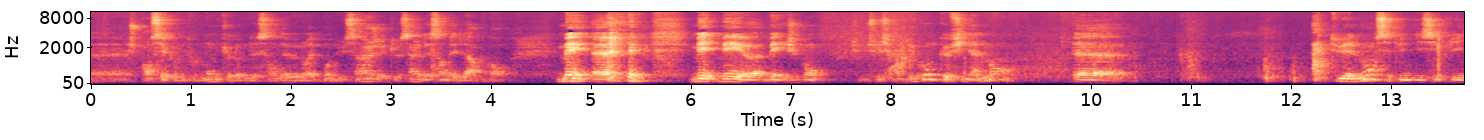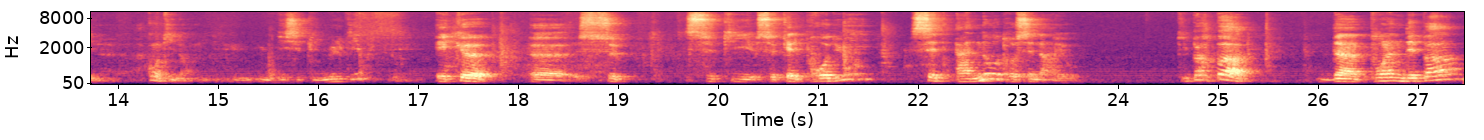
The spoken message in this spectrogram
Euh, je pensais, comme tout le monde, que l'homme descendait venait du singe et que le singe descendait de l'arbre. Bon. Mais, euh, mais, mais, euh, mais bon, je me suis rendu compte que finalement, actuellement, c'est une discipline, un continent, une, discipline multiple, et que ce ce qu'elle produit, c'est un autre scénario, qui part pas d'un point de départ,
